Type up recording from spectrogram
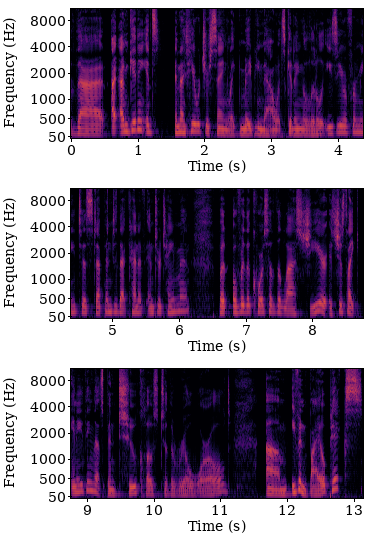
that I, I'm getting it's and I hear what you're saying. Like maybe now it's getting a little easier for me to step into that kind of entertainment. But over the course of the last year, it's just like anything that's been too close to the real world, um, even biopics,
